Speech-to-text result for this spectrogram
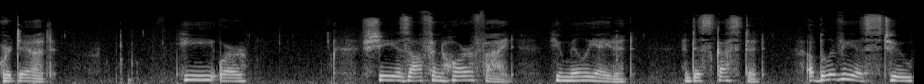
or dead, he or she is often horrified, humiliated, and disgusted, oblivious to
